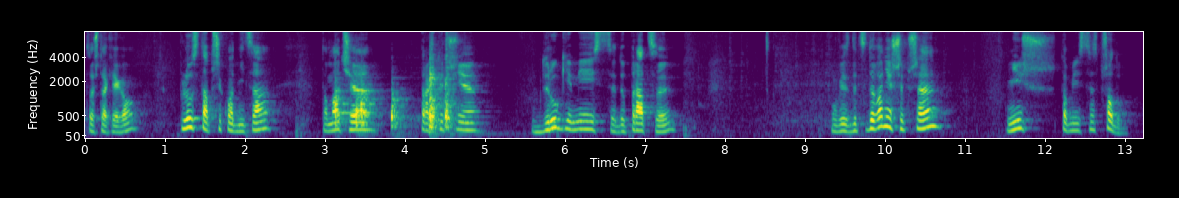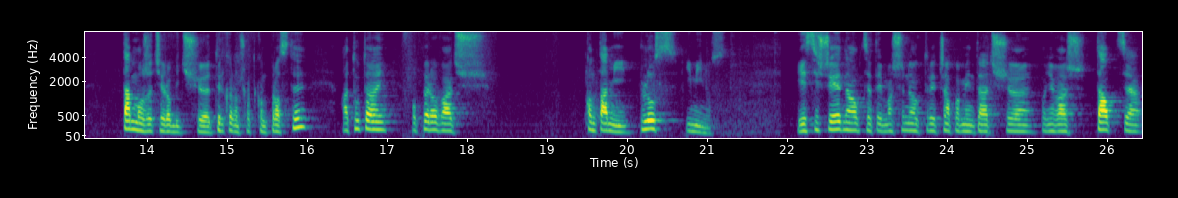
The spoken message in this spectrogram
coś takiego, plus ta przykładnica, to macie praktycznie drugie miejsce do pracy. Mówię, zdecydowanie szybsze niż to miejsce z przodu. Tam możecie robić e, tylko na przykład kąt prosty, a tutaj operować kątami plus i minus. Jest jeszcze jedna opcja tej maszyny, o której trzeba pamiętać, e, ponieważ ta opcja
